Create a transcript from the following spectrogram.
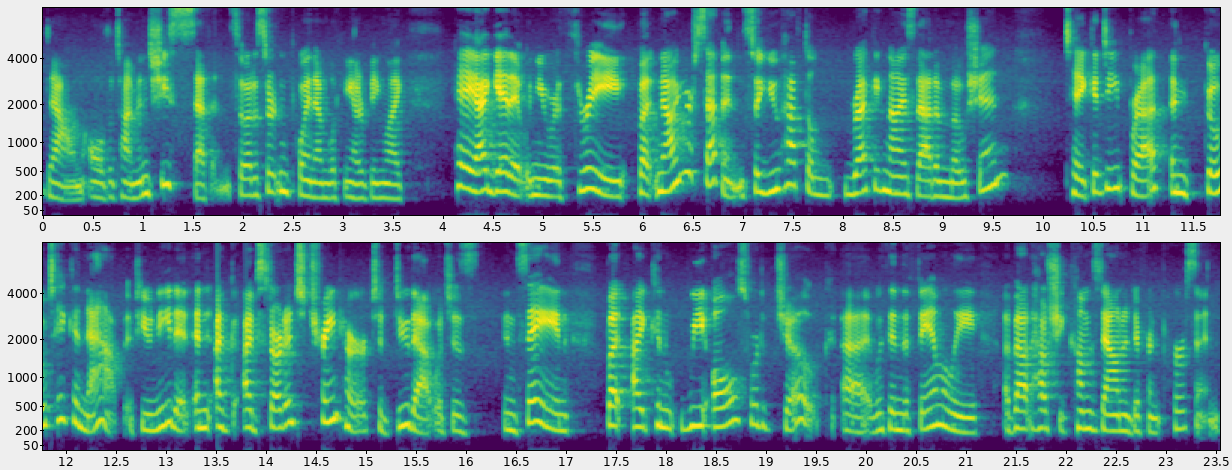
down all the time. And she's seven. So at a certain point, I'm looking at her being like, hey, I get it when you were three, but now you're seven. So you have to recognize that emotion, take a deep breath, and go take a nap if you need it. And I've, I've started to train her to do that, which is insane but I can, we all sort of joke uh, within the family about how she comes down a different person.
